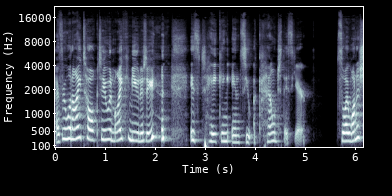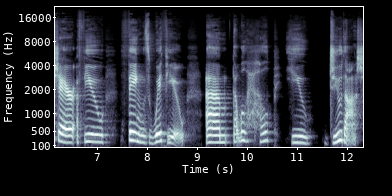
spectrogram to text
everyone I talk to in my community is taking into account this year. So, I want to share a few things with you um, that will help you do that.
